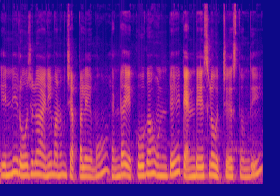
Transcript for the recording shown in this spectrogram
ఎన్ని రోజులు అని మనం చెప్పలేము. ఎండ ఎక్కువగా ఉంటే టెన్ డేస్లో వచ్చేస్తుంది.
